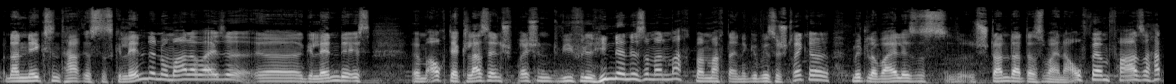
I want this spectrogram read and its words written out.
Und am nächsten Tag ist das Gelände normalerweise. Äh, Gelände ist ähm, auch der Klasse entsprechend, wie viel Hindernisse man macht. Man macht eine gewisse Strecke. Mittlerweile ist es Standard, dass man eine Aufwärmphase hat.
